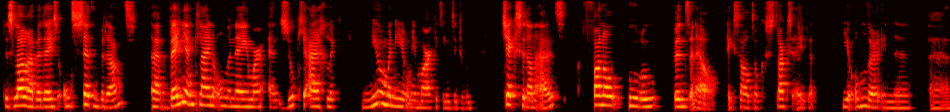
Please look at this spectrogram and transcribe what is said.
Dus Laura, bij deze ontzettend bedankt. Uh, ben je een kleine ondernemer en zoek je eigenlijk nieuwe manier om je marketing te doen? Check ze dan uit. funnelguru.nl. Ik zal het ook straks even hieronder in de, uh,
